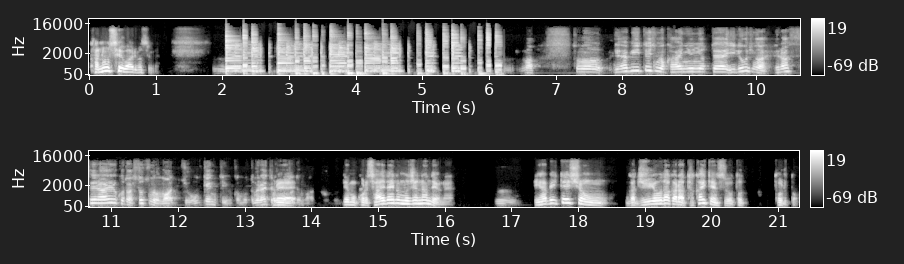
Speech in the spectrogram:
可能性はありますよね。まあ、そのリハビリテーションの介入によって医療費が減らせられることが一つのまあ条件っていうか求められてることでもある。でもこれ最大の矛盾なんだよね。うんリハビリテーションが重要だから高い点数をと取ると。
